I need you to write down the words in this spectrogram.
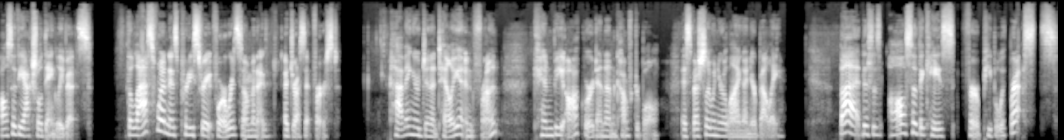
also the actual dangly bits. The last one is pretty straightforward, so I'm going to address it first. Having your genitalia in front can be awkward and uncomfortable, especially when you're lying on your belly. But this is also the case for people with breasts.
